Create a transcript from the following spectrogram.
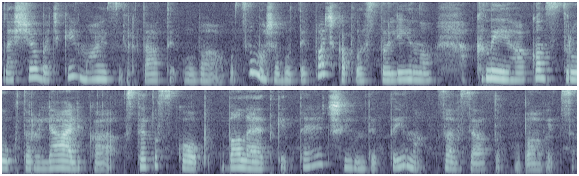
на що батьки мають звертати увагу. Це може бути пачка пластоліну, книга, конструктор, лялька, стетоскоп, балетки, те, чим дитина завзято бавиться.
